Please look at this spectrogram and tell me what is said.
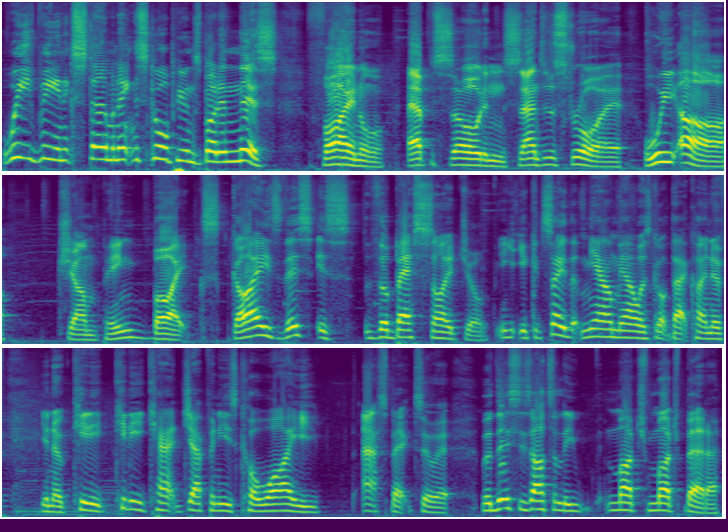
we've been exterminating the scorpions, but in this final episode in Santa Destroy, we are jumping bikes. Guys, this is the best side job. You, you, could say that Meow Meow has got that kind of, you know, kitty, kitty cat Japanese kawaii aspect to it. But this is utterly much, much better.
